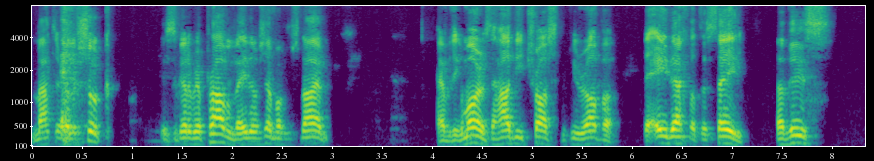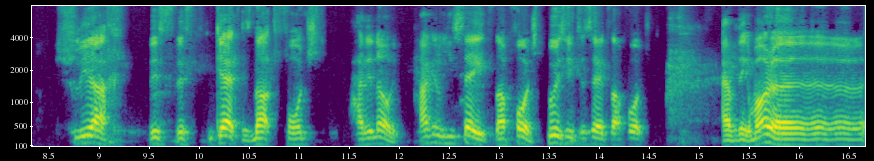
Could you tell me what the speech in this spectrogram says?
the Elishuk. This is going to be a problem. Everything more is how do you trust the Rava, the Eidech to say that this shliach, this this get is not forged? How do you know? How can he say it's not forged? Who is he to say it's not forged? Everything more, uh,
